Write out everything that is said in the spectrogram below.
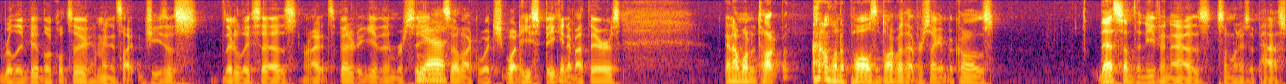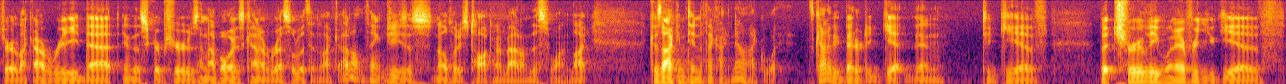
really biblical too. I mean, it's like Jesus literally says, right? It's better to give than receive. Yeah. And so, like, what what he's speaking about there is, and I want to talk. I want to pause and talk about that for a second because that's something. Even as someone who's a pastor, like I read that in the scriptures, and I've always kind of wrestled with it. Like, I don't think Jesus knows what he's talking about on this one. Like, because I can tend to think like, no, like what? It's got to be better to get than to give. But truly, whenever you give,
